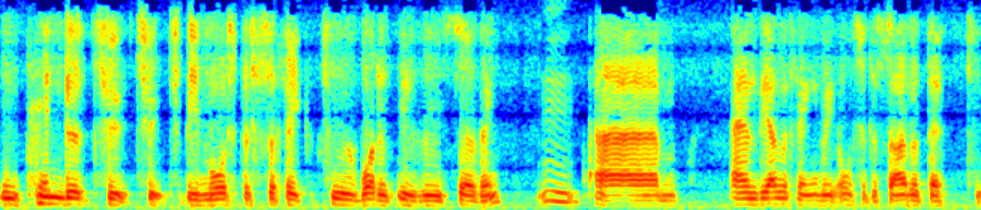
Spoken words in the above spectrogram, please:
intended to, to, to be more specific to what it is we're serving. Um, and the other thing, we also decided that to,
